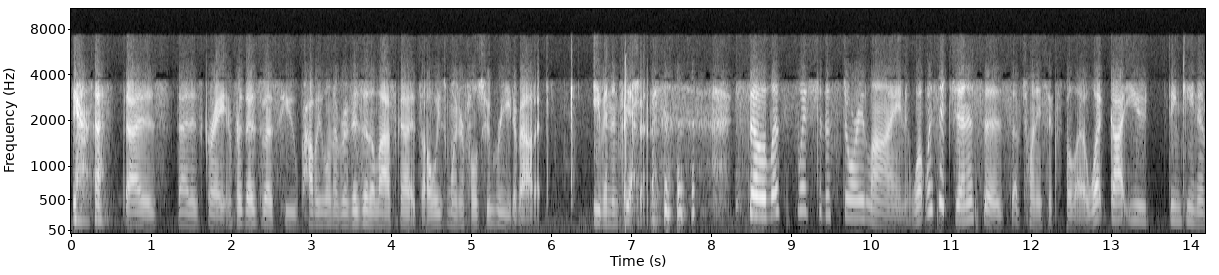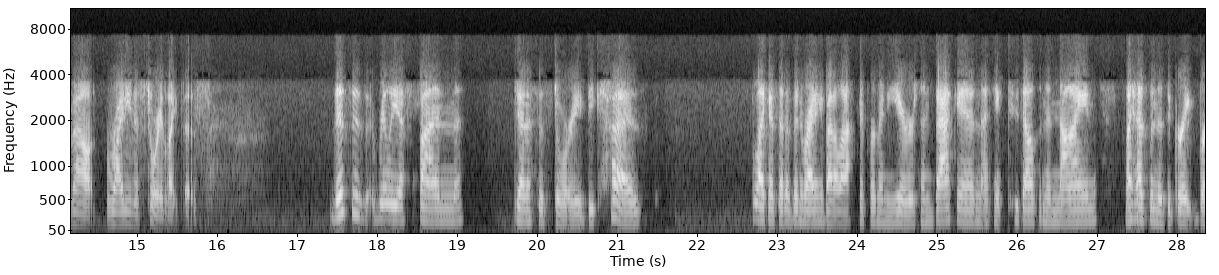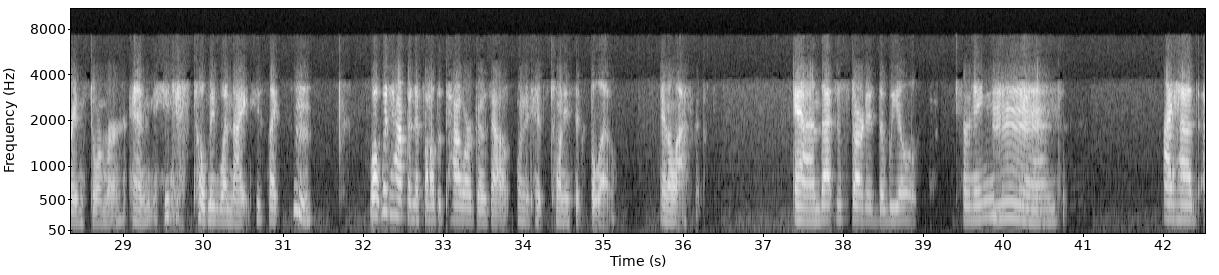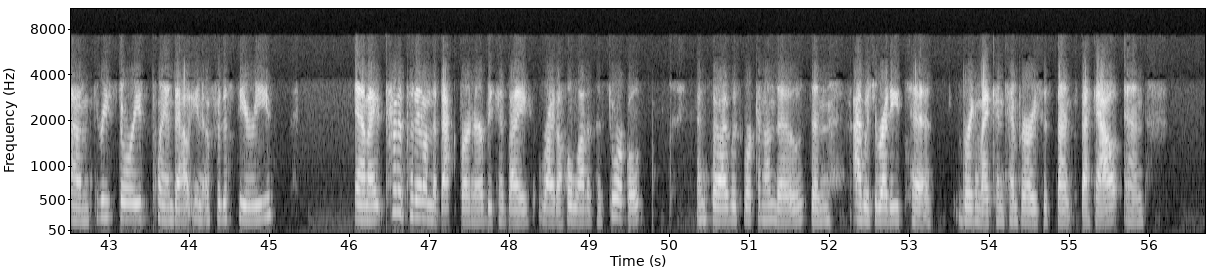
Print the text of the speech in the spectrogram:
Yeah, that is that is great. And for those of us who probably will never visit Alaska, it's always wonderful to read about it, even in fiction. Yeah. So let's switch to the storyline. What was the genesis of 26 Below? What got you thinking about writing a story like this? This is really a fun genesis story because, like I said, I've been writing about Alaska for many years. And back in, I think, 2009, my husband is a great brainstormer. And he just told me one night, he's like, hmm, what would happen if all the power goes out when it hits 26 below in Alaska? And that just started the wheels turning. Mm. and I had um, three stories planned out, you know, for the series, and I kind of put it on the back burner because I write a whole lot of historicals, and so I was working on those, and I was ready to bring my contemporary suspense back out, and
